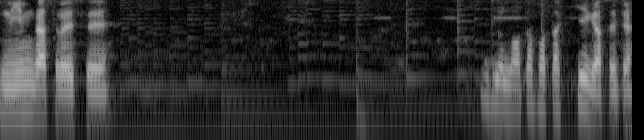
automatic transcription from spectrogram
নিম গাছ রয়েছে। এগুলো লতা পাতা কি গাছ এটা?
